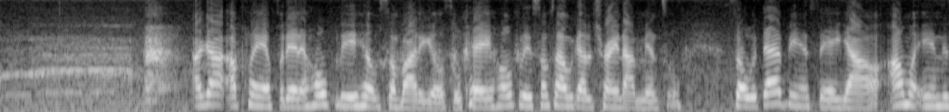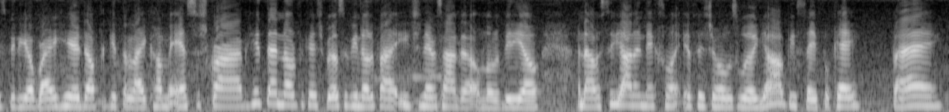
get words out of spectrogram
I got a plan for that and hopefully it helps somebody else, okay? Hopefully sometimes we got to train our mental. So with that being said, y'all, I'm to end this video right here. Don't forget to like, comment, and subscribe. Hit that notification bell so you're notified each and every time that I upload a video. And I will see y'all in the next one if it's Jehovah's will. Y'all be safe, okay? Bye.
